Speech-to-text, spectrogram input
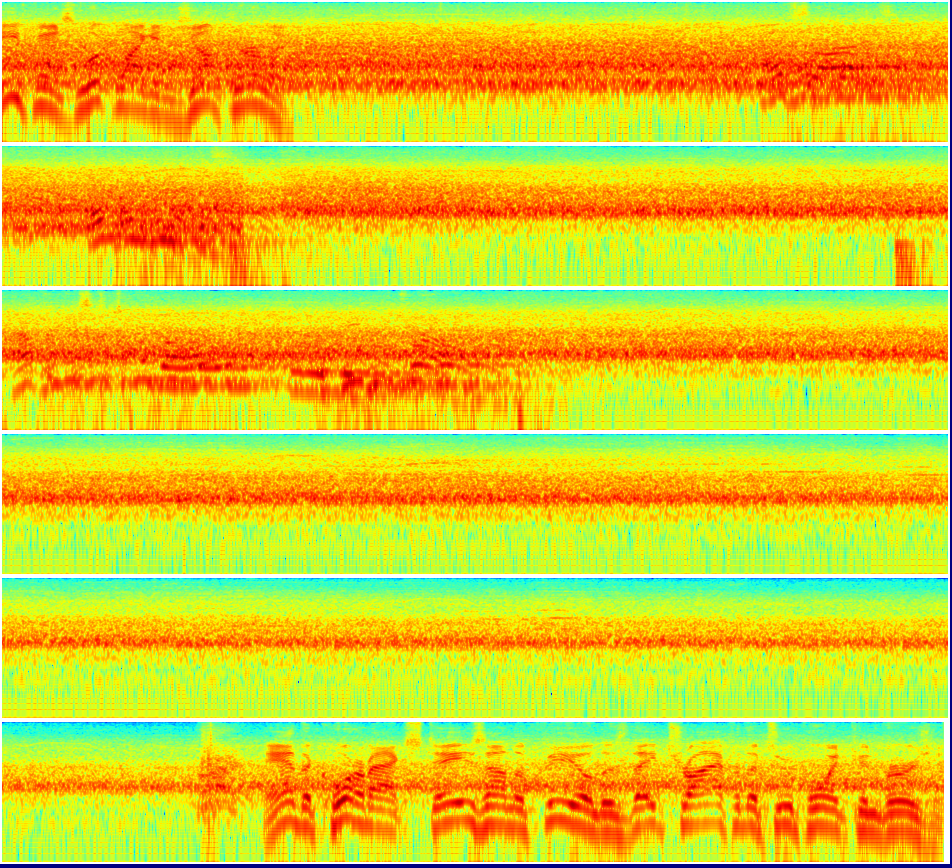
Defense looked like it jumped early. Offsides. After this is to goal, the repeat the trial. And the quarterback stays on the field as they try for the two-point conversion.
